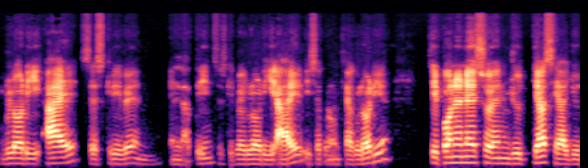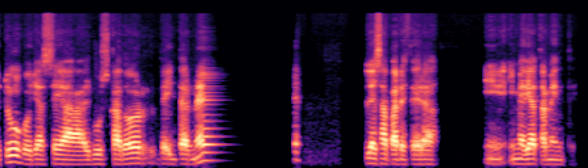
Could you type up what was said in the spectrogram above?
Gloriae, se escribe en, latín, se escribe Gloriae y se pronuncia Gloria. Si ponen eso en ya sea YouTube o ya sea el buscador de internet, les aparecerá inmediatamente.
